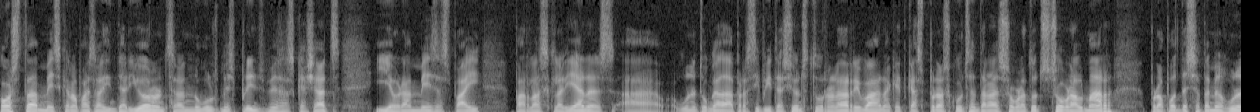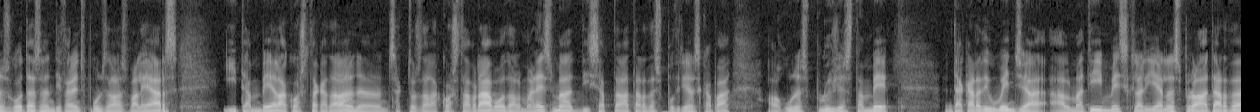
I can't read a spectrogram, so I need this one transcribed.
costa, més que no pas a l'interior, on seran núvols més prims, més esqueixats i hi haurà més espai per les clarianes. Uh, una tongada de precipitacions tornarà a arribar, en aquest cas però es concentrarà sobretot sobre el mar, però pot deixar també algunes gotes en diferents punts de les Balears i també a la costa catalana, en sectors de la Costa Brava o del Maresme. Dissabte a la tarda es podrien escapar algunes pluges també. De cara a diumenge, al matí més clarianes, però a la tarda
